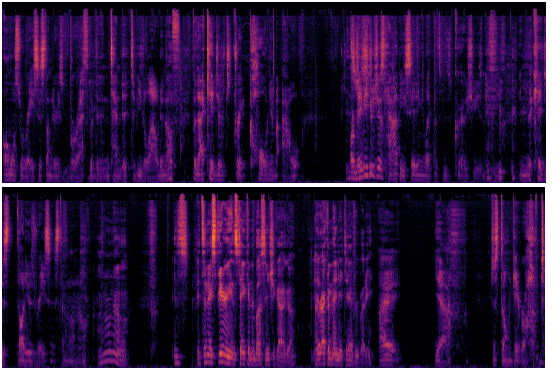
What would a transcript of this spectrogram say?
almost racist under his breath, but didn't intend it to be loud enough. But that kid just straight called him out. Or maybe just- he was just happy sitting like with his groceries, maybe, and the kid just thought he was racist. I don't know. I don't know. It's it's an experience taking the bus in Chicago. I recommend it to everybody. I, yeah, just don't get robbed.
